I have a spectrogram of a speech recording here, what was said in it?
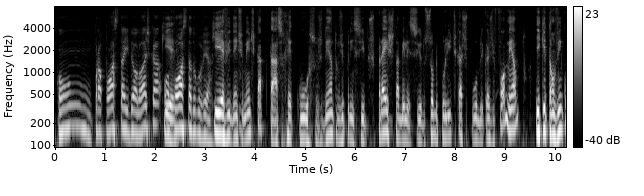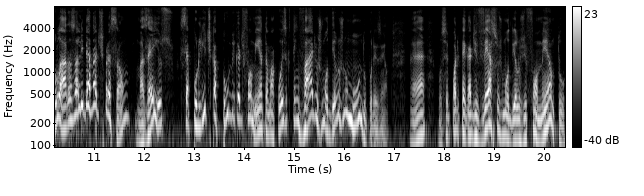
com proposta ideológica que, oposta do governo. Que, evidentemente, captasse recursos dentro de princípios pré-estabelecidos sobre políticas públicas de fomento e que estão vinculadas à liberdade de expressão. Mas é isso. Isso é política pública de fomento. É uma coisa que tem vários modelos no mundo, por exemplo. Né? Você pode pegar diversos modelos de fomento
